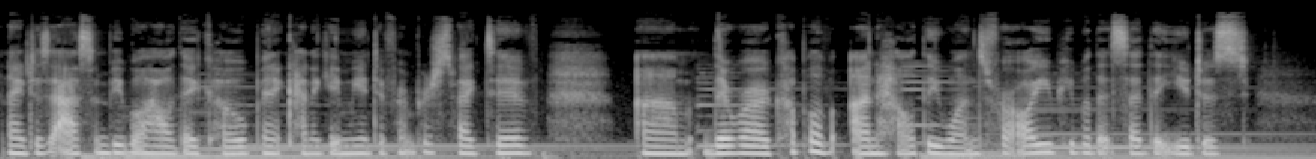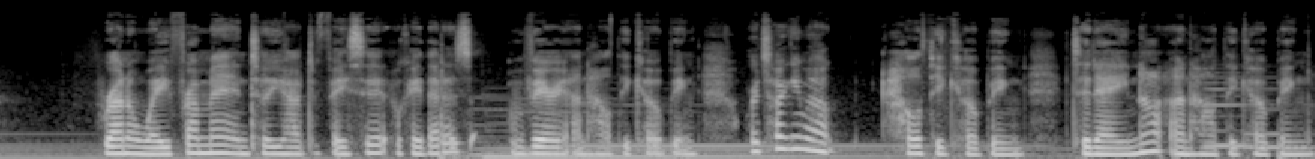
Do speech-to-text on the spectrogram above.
and I just asked some people how they cope, and it kind of gave me a different perspective. Um, there were a couple of unhealthy ones for all you people that said that you just run away from it until you have to face it. Okay, that is very unhealthy coping. We're talking about healthy coping today, not unhealthy coping.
